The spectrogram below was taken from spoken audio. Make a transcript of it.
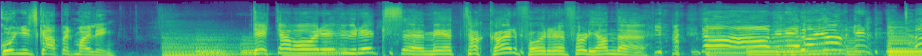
Gå inn i skapet, Mailing. Dette var Urex med takker for følgende. Ja, vi lever jo! På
